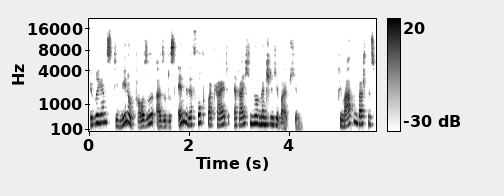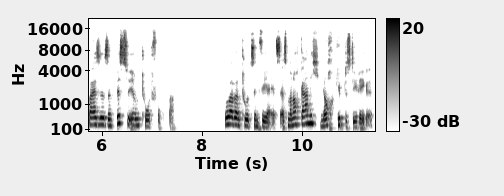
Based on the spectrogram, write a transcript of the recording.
Übrigens, die Menopause, also das Ende der Fruchtbarkeit, erreichen nur menschliche Weibchen. Primaten beispielsweise sind bis zu ihrem Tod fruchtbar. Wobei beim Tod sind wir ja jetzt erstmal noch gar nicht, noch gibt es die Regel.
